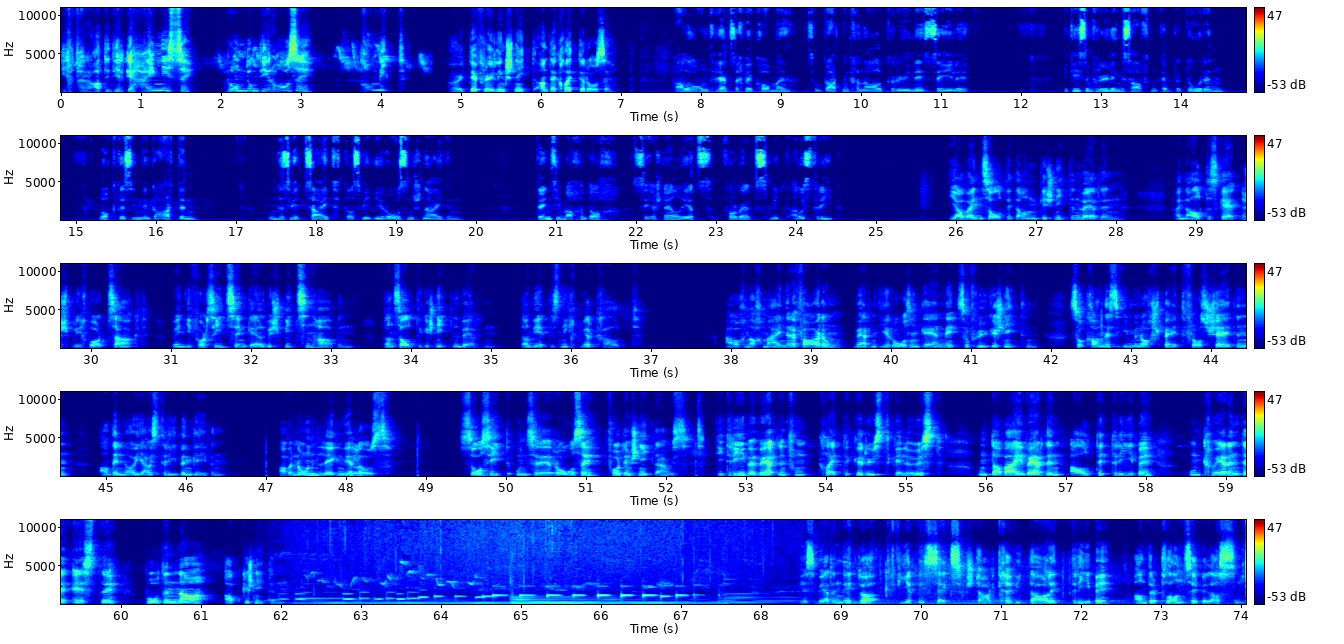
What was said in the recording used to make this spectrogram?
Ich verrate dir Geheimnisse rund um die Rose. Komm mit. Heute Frühlingsschnitt an der Kletterrose. Hallo und herzlich willkommen zum Gartenkanal Grüne Seele. Mit diesen frühlingshaften Temperaturen lockt es in den Garten und es wird Zeit, dass wir die Rosen schneiden. Denn sie machen doch sehr schnell jetzt vorwärts mit Austrieb. Ja, wenn sollte dann geschnitten werden? Ein altes Gärtnersprichwort sagt, wenn die Forsythien gelbe Spitzen haben, dann sollte geschnitten werden, dann wird es nicht mehr kalt. Auch nach meiner Erfahrung werden die Rosen gerne zu früh geschnitten, so kann es immer noch Spätfrostschäden an den Neuaustrieben geben. Aber nun legen wir los. So sieht unsere Rose vor dem Schnitt aus. Die Triebe werden vom Klettergerüst gelöst und dabei werden alte Triebe und querende Äste bodennah abgeschnitten. Es werden etwa vier bis sechs starke vitale Triebe an der Pflanze belassen.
